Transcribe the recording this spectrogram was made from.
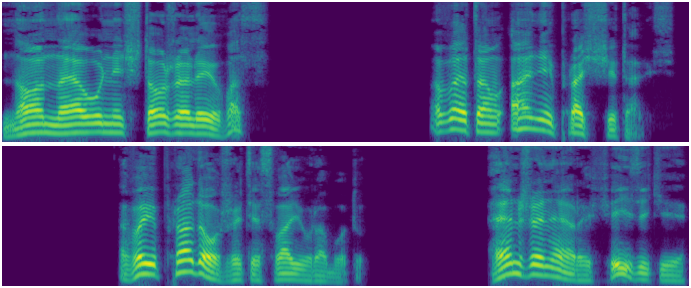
Но не уничтожили вас. В этом они просчитались. Вы продолжите свою работу. Инженеры, физики,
